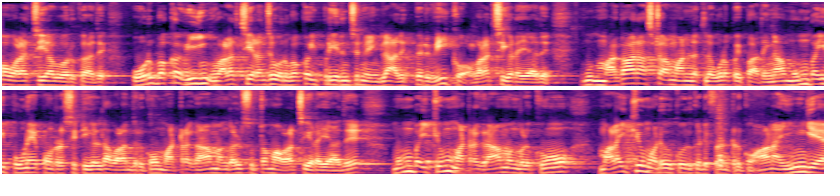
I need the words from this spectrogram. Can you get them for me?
வீக்கமாகவோ வளர்ச்சியாகவும் இருக்காது. ஒரு பக்கம் வீ வளர்ச்சி அடைஞ்சு ஒரு பக்கம் இப்படி இருந்துச்சுன்னு வைங்களா அதுக்கு பேர் வீக்கம். வளர்ச்சி கிடையாது. மகாராஷ்டிரா மாநிலத்தில் கூட போய் பார்த்தீங்கன்னா மும்பை பூனே போன்ற சிட்டிகள் தான் வளர்ந்துருக்கும். மற்ற கிராமங்கள் சுத்தமாக வளர்ச்சி கிடையாது. மும்பைக்கும் மற்ற கிராமங்களுக்கும் மலைக்கும் மடுவுக்கும் இருக்க டிஃப்ரெண்ட் இருக்கும். ஆனால் இங்கே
